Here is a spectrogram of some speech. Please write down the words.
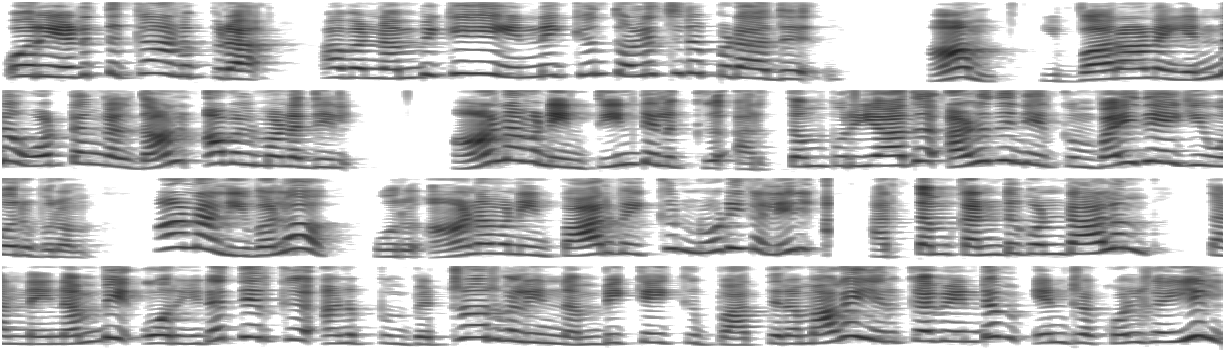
ஒரு இடத்துக்கு அனுப்புறா. அவன் நம்பிக்கையை என்னைக்கும் தொலைச்சிடப்படாது. ஆம் இவ்வாறான எண்ண ஓட்டங்கள் தான் அவள் மனதில். ஆணவனின் தீண்டலுக்கு அர்த்தம் புரியாது அழுது நிற்கும் வைதேகி ஒருபுறம். ஆனால் இவளோ ஒரு ஆணவனின் பார்வைக்கு நொடிகளில் அர்த்தம் கண்டு கொண்டாலும் தன்னை நம்பி ஓர் இடத்திற்கு அனுப்பும் பெற்றோர்களின் நம்பிக்கைக்கு பாத்திரமாக இருக்க வேண்டும் என்ற கொள்கையில்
